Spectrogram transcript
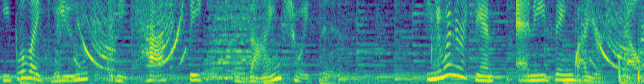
People like you make half-baked design choices. Can you understand anything by yourself?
